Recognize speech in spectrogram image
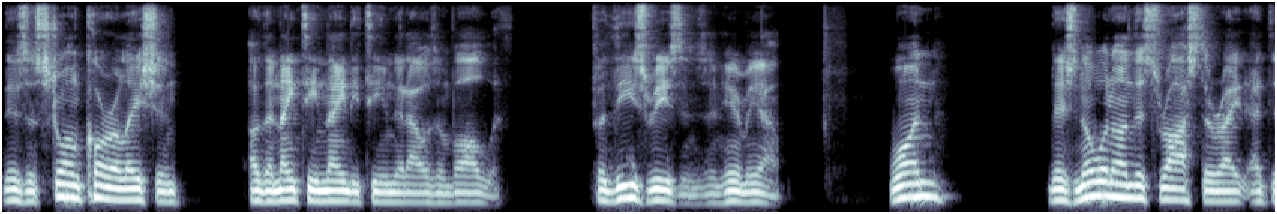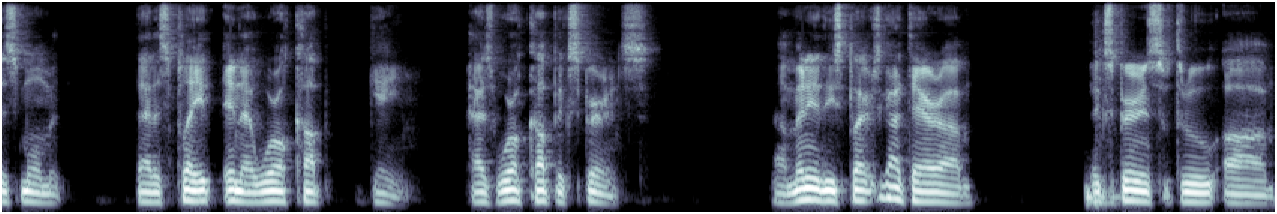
there's a strong correlation of the 1990 team that I was involved with for these reasons, and hear me out. One, there's no one on this roster right at this moment that has played in a World Cup game, has World Cup experience. Now, many of these players got their um, experience through um,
